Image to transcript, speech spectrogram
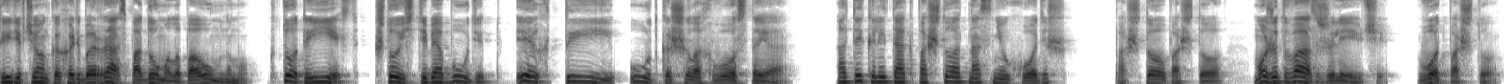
ты, девчонка, хоть бы раз подумала по-умному. Кто ты есть? Что из тебя будет? Эх ты, утка шелохвостая! А ты, коли так, по что от нас не уходишь? По что, по что? Может, вас жалеючи. Вот по что.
